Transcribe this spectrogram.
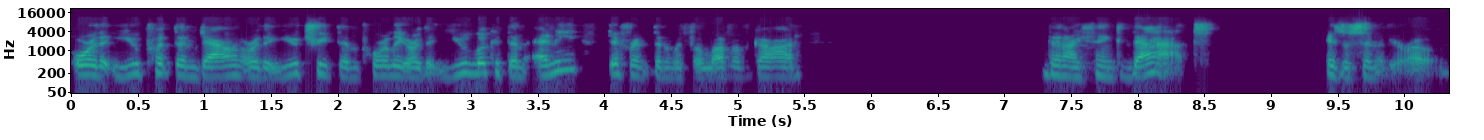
or that you put them down or that you treat them poorly or that you look at them any different than with the love of god then i think that is a sin of your own.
